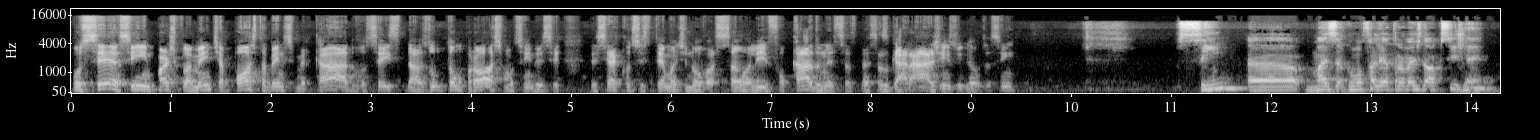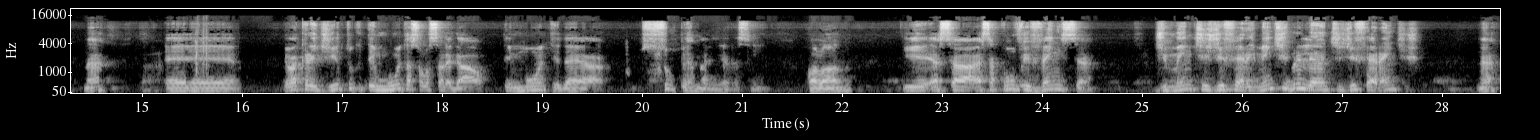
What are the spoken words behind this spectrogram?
Você, assim, particularmente, aposta bem nesse mercado, vocês da Azul tão próximo, assim, desse, desse ecossistema de inovação ali, focado nessas, nessas garagens, digamos assim? Sim, uh, mas como eu falei, através da oxigênio, né? É, eu acredito que tem muita solução legal, tem muita ideia super maneira, assim, rolando. E essa, essa convivência de mentes diferentes, mentes brilhantes diferentes, né,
